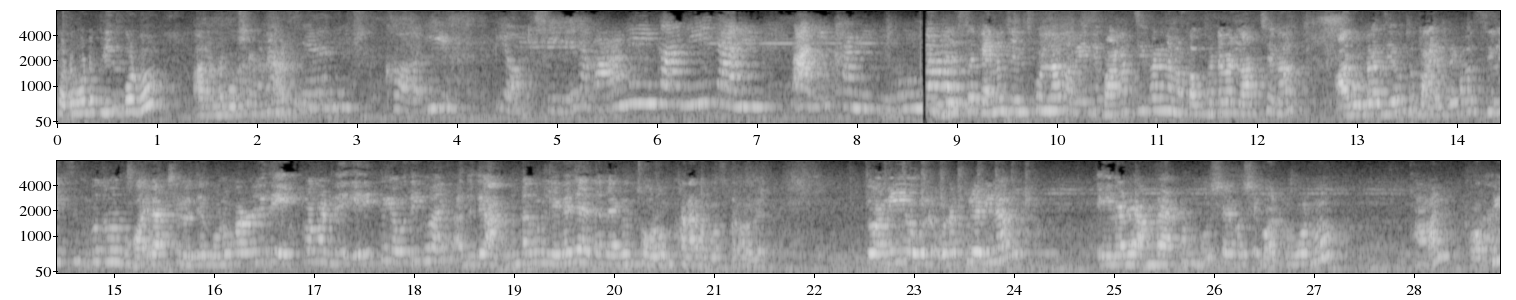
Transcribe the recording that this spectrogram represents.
ফটো ফটো ক্লিক করব আর আমরা বসে এখানে আড্ডা ড্রেসটা কেন চেঞ্জ করলাম? আমি এই যে বানাচ্ছি এখানে আমার কমফোর্টেবল লাগছে না। আর ওটা যেহেতু বাইরে থেকে আমার সিলিপ সিলিপ মতো আমার ভয় লাগছিল, যে কোনো কারণে যদি একটু আমার এদিক থেকে ওদিক হয়, আর যদি আগুন টাগুন লেগে যায়, তাহলে একদম চরম খারাপ অবস্থা হবে। তো আমি ওটা খুলে নিলাম। এবারে আমরা এখন বসে বসে গল্প করব, আর কফি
